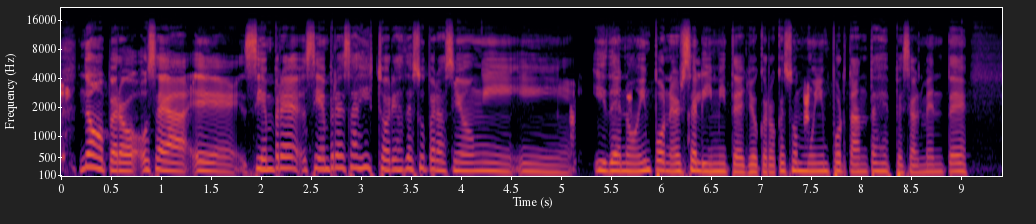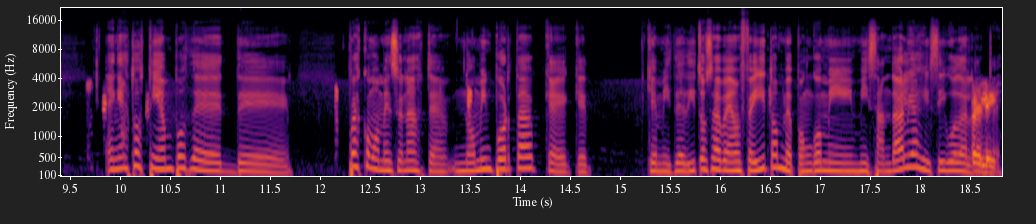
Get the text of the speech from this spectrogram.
No, pero, o sea, eh, siempre, siempre esas historias de superación y, y, y de no imponerse límites, yo creo que son muy importantes, especialmente en estos tiempos de, de pues como mencionaste, no me importa que, que que mis deditos se vean feitos, me pongo mis sandalias y sigo adelante.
